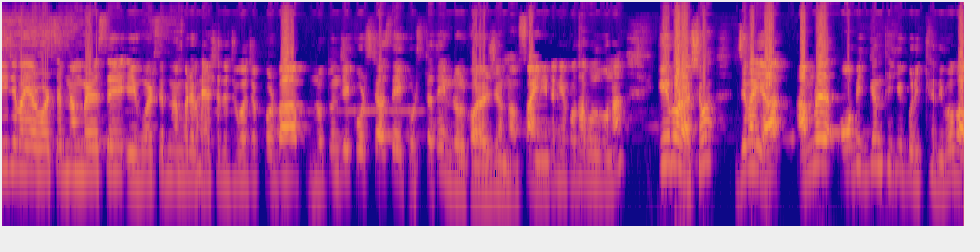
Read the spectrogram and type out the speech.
এই যে ভাইয়ার হোয়াটসঅ্যাপ নাম্বার আছে, এই হোয়াটসঅ্যাপ নাম্বারে ভাইয়ের সাথে যোগাযোগ করবা। নতুন যে কোর্সটা আছে, এই কোর্সটাতে এনরোল করার জন্য। ফাইন এটা নিয়ে কথা বলব না। এবার আসো যে ভাইয়া আমরা অবিজ্ঞান থেকে পরীক্ষা দিব বা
